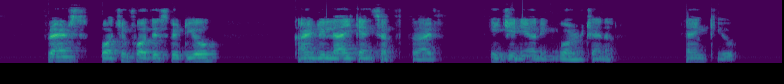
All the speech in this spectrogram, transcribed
friends watching for this video. Kindly like and subscribe Engineering World channel. Thank you.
